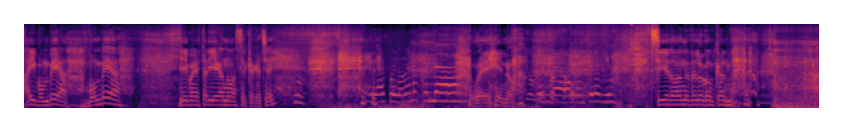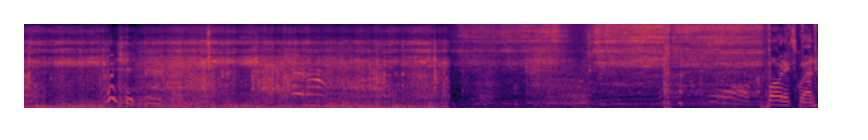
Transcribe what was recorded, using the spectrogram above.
Ahí, bombea, bombea. Y ahí van a estar llegando más cerca, ¿cachai? llegar por lo menos con la, Bueno, con la delantera arriba. sigue tomándotelo con calma. Pobre Square.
